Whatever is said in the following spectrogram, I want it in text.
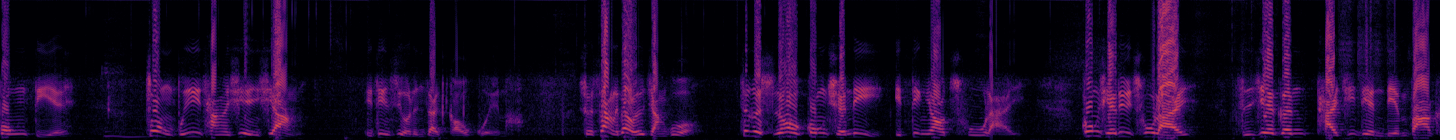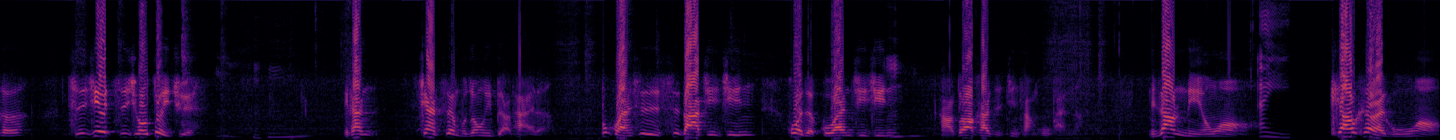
崩跌。这种不异常的现象，一定是有人在搞鬼嘛？所以上礼拜我就讲过，这个时候公权力一定要出来，公权力出来，直接跟台积电、联发科直接直球对决。你看，现在政府终于表态了，不管是四大基金或者国安基金，啊，都要开始进场护盘了。你知道牛哦，挑客的牛哦，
